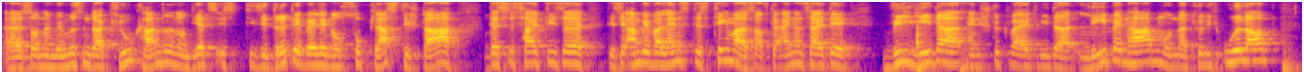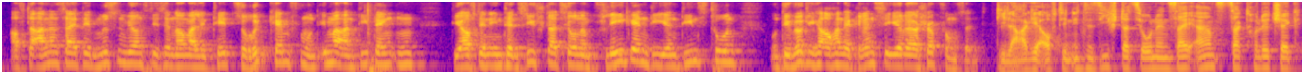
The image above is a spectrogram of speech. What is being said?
äh, sondern wir müssen da klug handeln. Und jetzt ist diese dritte Welle noch so plastisch da. Das ist halt diese, diese Ambivalenz des Themas. Auf der einen Seite will jeder ein Stück weit wieder Leben haben und natürlich Urlaub. Auf der anderen Seite müssen wir uns diese Normalität zurückkämpfen und immer an die denken, die auf den Intensivstationen pflegen, die ihren Dienst tun und die wirklich auch an der Grenze ihrer Erschöpfung sind. Die Lage auf den Intensivstationen sei ernst, sagt Holicek.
